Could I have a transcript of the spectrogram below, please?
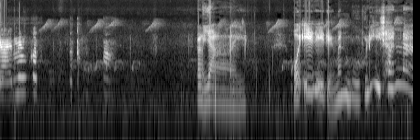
ยายแม่งก็เป็นยาย โอ้ยอีดีถึงมันบูลลี่ฉันน่ะ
